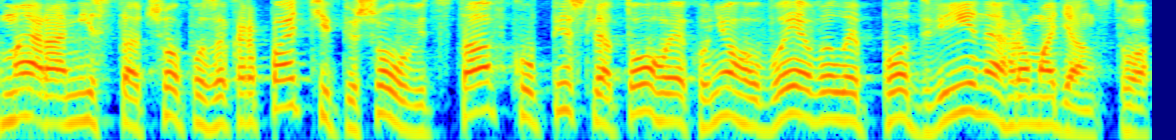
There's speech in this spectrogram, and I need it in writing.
мера міста Чоп у Закарпатті пішов у відставку після того, як у нього виявили подвійне громадянство.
